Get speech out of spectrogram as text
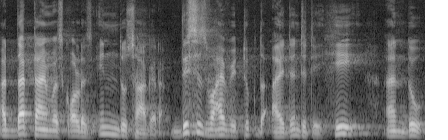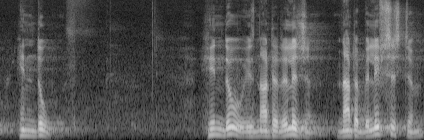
at that time was called as Indusagara. This is why we took the identity, he and do, Hindu. Hindu is not a religion, not a belief system,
